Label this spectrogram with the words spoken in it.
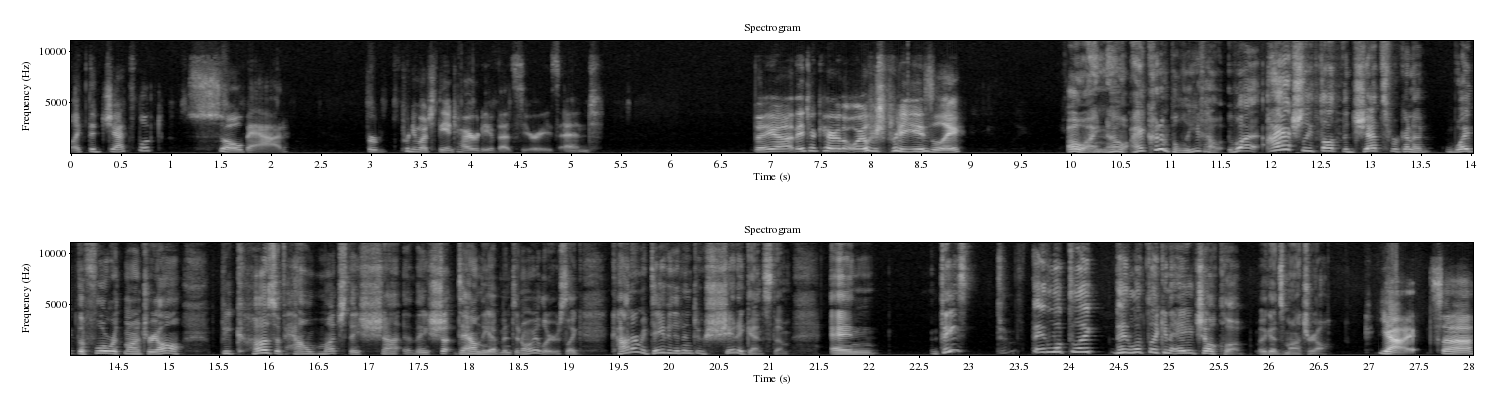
Like, the Jets looked so bad for pretty much the entirety of that series, and they uh they took care of the Oilers pretty easily. Oh, I know. I couldn't believe how. Well, I actually thought the Jets were gonna wipe the floor with Montreal because of how much they shut they shut down the Edmonton Oilers. Like Connor McDavid didn't do shit against them, and they they looked like they looked like an AHL club against Montreal. Yeah, it's uh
